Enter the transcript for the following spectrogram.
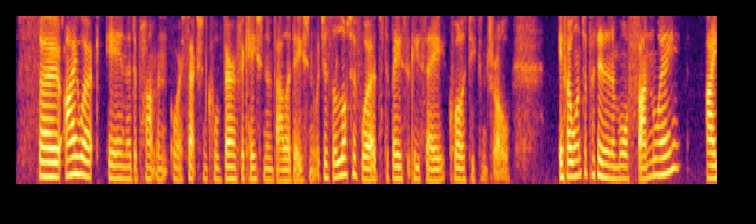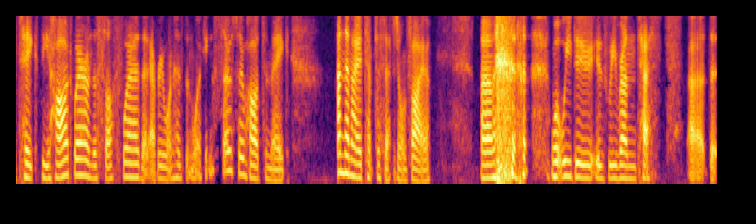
So, I work in a department or a section called verification and validation, which is a lot of words to basically say quality control. If I want to put it in a more fun way, I take the hardware and the software that everyone has been working so, so hard to make, and then I attempt to set it on fire. Um, what we do is we run tests uh, that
